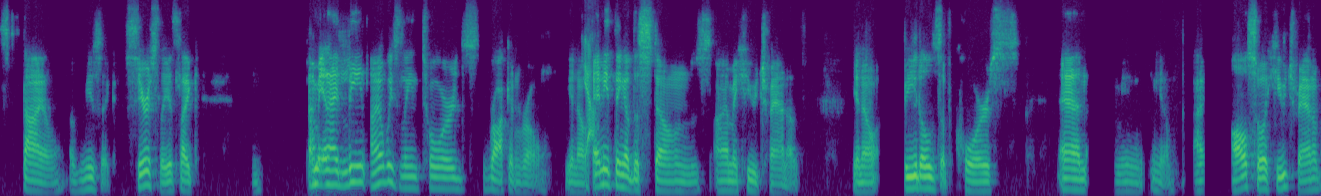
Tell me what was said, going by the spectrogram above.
style of music. Seriously, it's like, I mean, I lean, I always lean towards rock and roll. You know, yeah. anything of the Stones, I'm a huge fan of. You know, Beatles, of course, and I mean, you know, I also a huge fan of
